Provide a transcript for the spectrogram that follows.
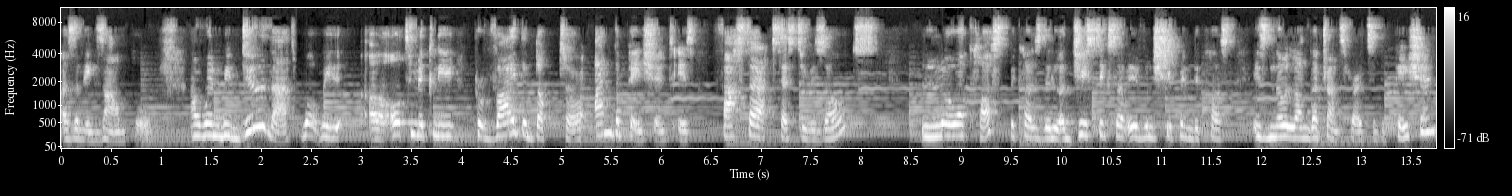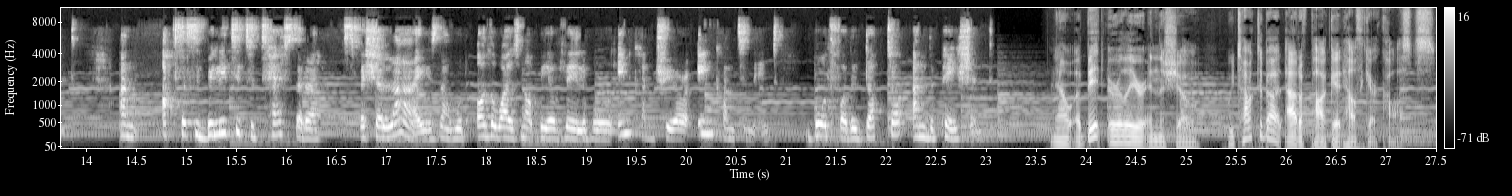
as an example. And when we do that, what we uh, ultimately provide the doctor and the patient is faster access to results, lower cost because the logistics of even shipping the cost is no longer transferred to the patient, and accessibility to tests that are specialized and would otherwise not be available in country or in continent both for the doctor and the patient. Now, a bit earlier in the show, we talked about out of pocket healthcare costs.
